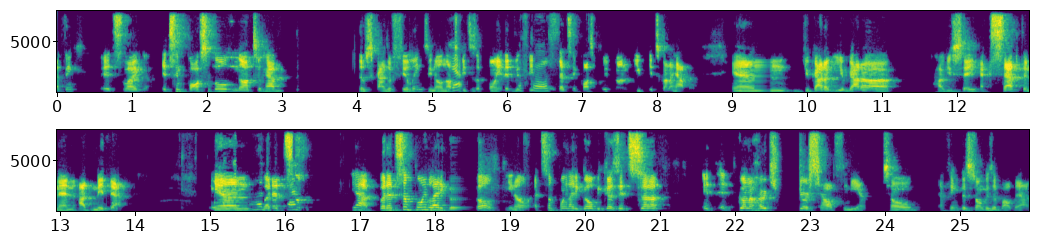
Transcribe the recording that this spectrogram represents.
I think it's like it's impossible not to have those kind of feelings. You know, not Yeah. to be disappointed with Of people. course. That's impossible. It's gonna, it's gonna happen, and you gotta you gotta how do you say accept and then admit that. And but at some, yeah, but at some point let it go. You know, at some point let it go because it's uh, it it's gonna hurt yourself in the end. So I think the song is about that.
